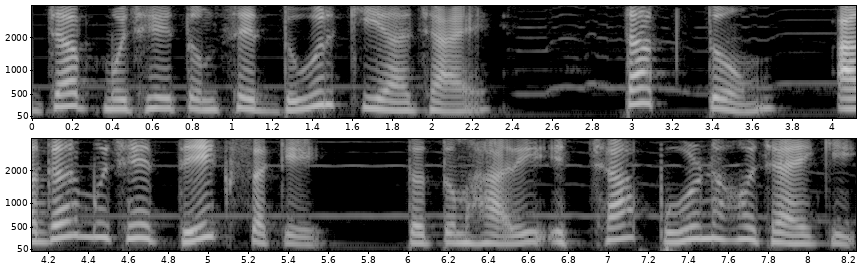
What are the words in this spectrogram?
जब मुझे तुमसे दूर किया जाए, तब तुम अगर मुझे देख सके तो तुम्हारी इच्छा पूर्ण हो जाएगी।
